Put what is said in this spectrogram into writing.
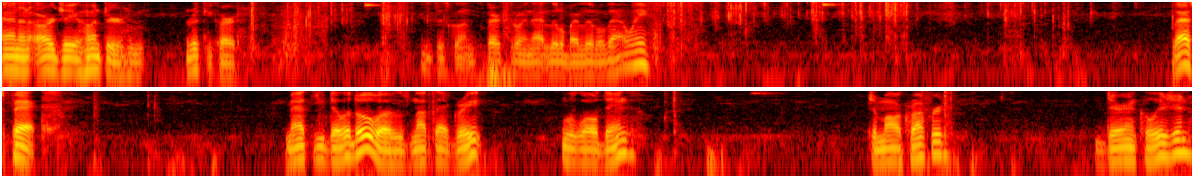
and an R.J. Hunter rookie card. I'm just going to start throwing that little by little that way. Last pack. Matthew Dellavedova, who's not that great. Luol Deng. Jamal Crawford. Darren Collison.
